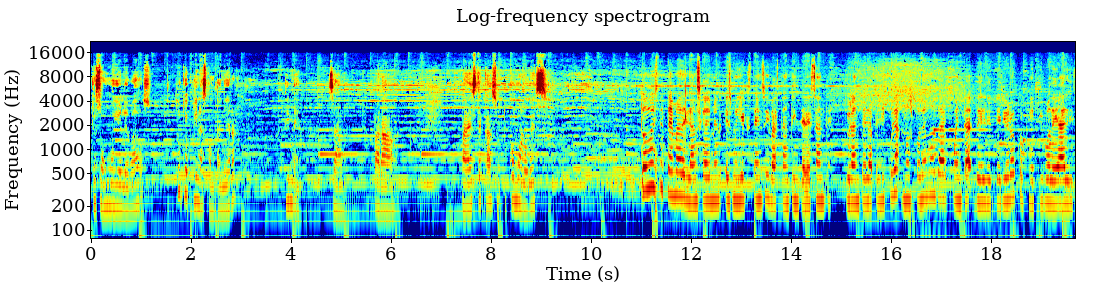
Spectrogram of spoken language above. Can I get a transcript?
que son muy elevados. ¿Tú qué opinas, compañera? Dime, o sea, para, para este caso, ¿tú cómo lo ves? Todo este tema del Alzheimer es muy extenso y bastante interesante. Durante la película nos podemos dar cuenta del deterioro cognitivo de Alice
